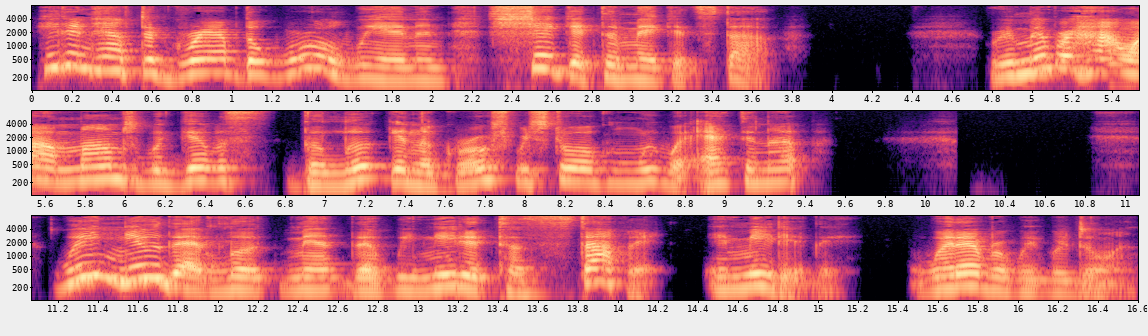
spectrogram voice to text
He didn't have to grab the whirlwind and shake it to make it stop. Remember how our moms would give us the look in the grocery store when we were acting up? We knew that look meant that we needed to stop it immediately, whatever we were doing.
